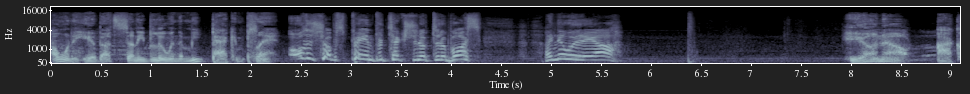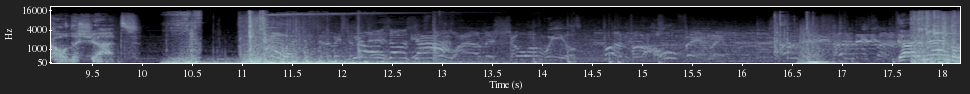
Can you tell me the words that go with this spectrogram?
I want to hear about Sonny Blue and the meatpacking plant. All the shops paying protection up to the boss. I know where they are. Here on out, I call the shots. Got an angle.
